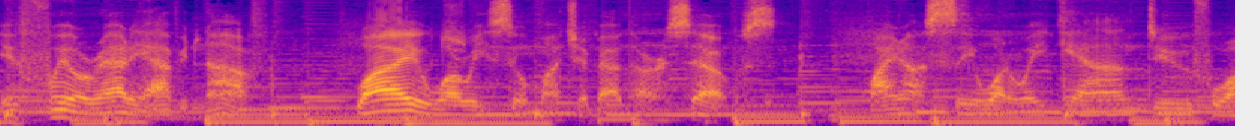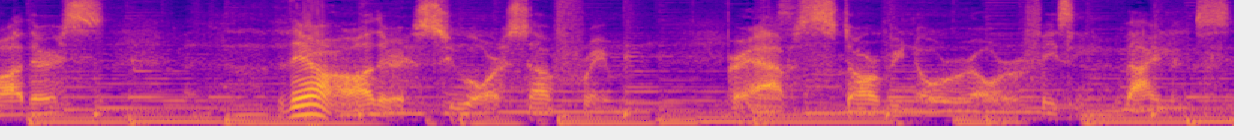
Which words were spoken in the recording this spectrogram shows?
If we already have enough, why worry so much about ourselves? Why not see what we can do for others? There are others who are suffering, perhaps starving or, or facing violence,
